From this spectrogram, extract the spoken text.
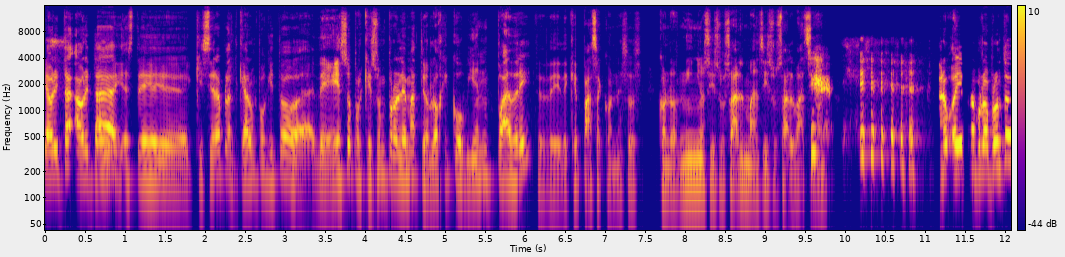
Y ahorita, ahorita este, quisiera platicar un poquito eh, de eso, porque es un problema teológico bien padre de, de qué pasa con esos, con los niños y sus almas y su salvación. Pero, oye, pero por lo pronto,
